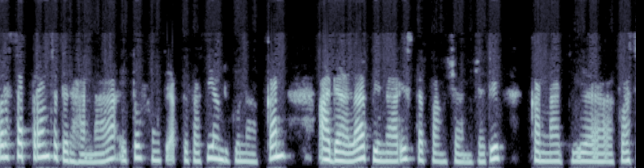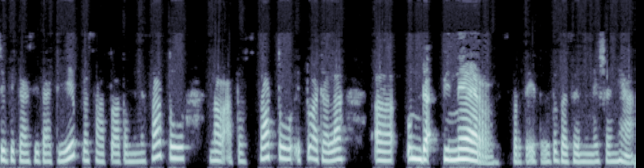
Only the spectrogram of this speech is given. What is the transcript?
perseptron sederhana itu fungsi aktivasi yang digunakan adalah binary step function. Jadi karena dia klasifikasi tadi plus 1 atau minus 1, 0 atau 1 itu adalah uh, undak biner seperti itu. Itu bahasa Indonesia-nya.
